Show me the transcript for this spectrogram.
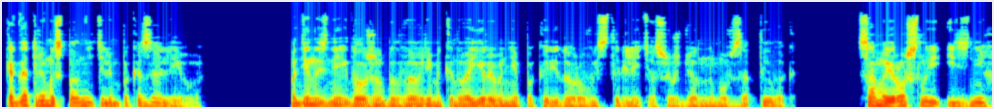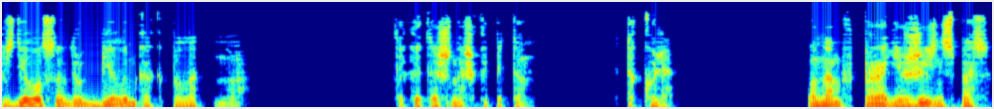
Когда трем исполнителям показали его, один из них должен был во время конвоирования по коридору выстрелить осужденному в затылок. Самый рослый из них сделался вдруг белым, как полотно. — Так это ж наш капитан. Это Коля. Он нам в Праге жизнь спас.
